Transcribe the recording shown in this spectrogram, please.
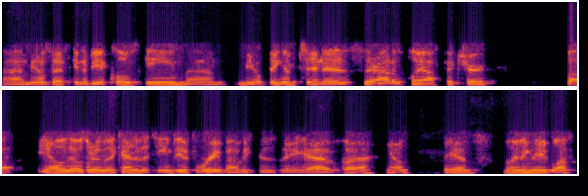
Um, you know, so it's going to be a close game. Um, you know, Binghamton is they're out of the playoff picture, but you know, those are the kind of the teams you have to worry about because they have, uh, you know, they have the only thing they've left to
